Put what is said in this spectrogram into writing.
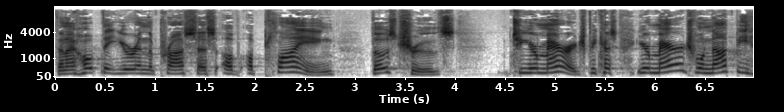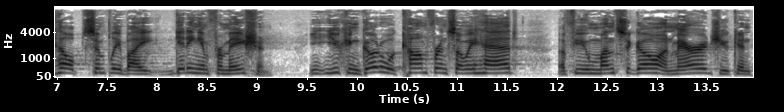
then I hope that you're in the process of applying those truths to your marriage because your marriage will not be helped simply by getting information. You can go to a conference that we had a few months ago on marriage. You can,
